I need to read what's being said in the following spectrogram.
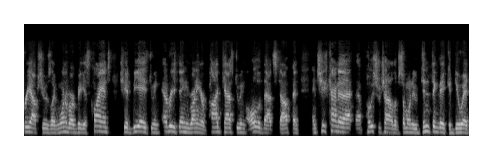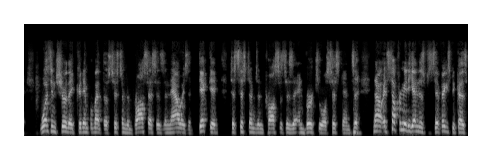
FreeUp she was like one of our biggest clients. She had vas doing everything running her podcast doing all of that stuff and and she's kind of that, that poster child of someone who didn't think they could do it wasn't sure they could implement those systems and processes and now is addicted to systems and processes and virtual assistants. Now, it's tough for me to get into specifics because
